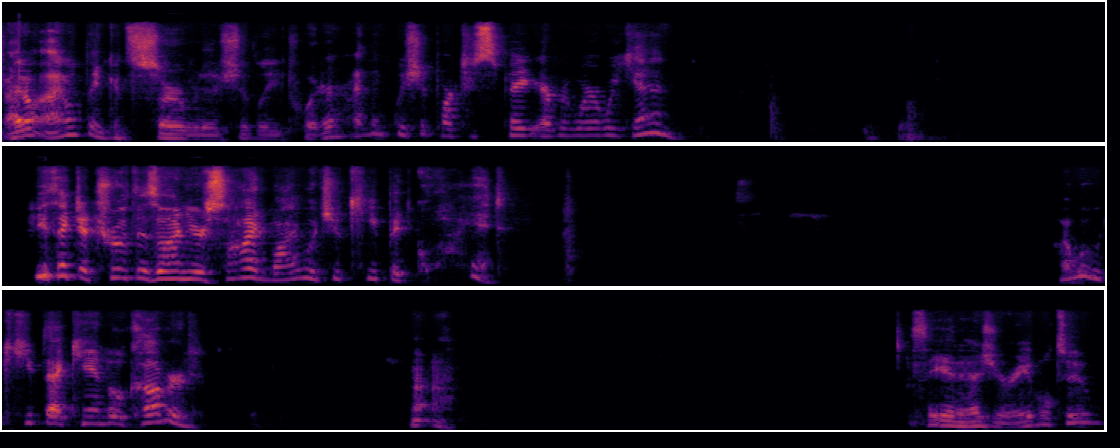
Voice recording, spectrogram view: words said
I don't I don't think conservatives should leave Twitter. I think we should participate everywhere we can. If you think the truth is on your side, why would you keep it quiet? Why would we keep that candle covered? Uh-uh. Say it as you're able to,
